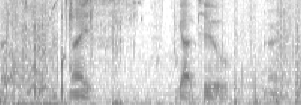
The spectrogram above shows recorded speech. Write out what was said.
nice. Nice. You got two. Alright, cool.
